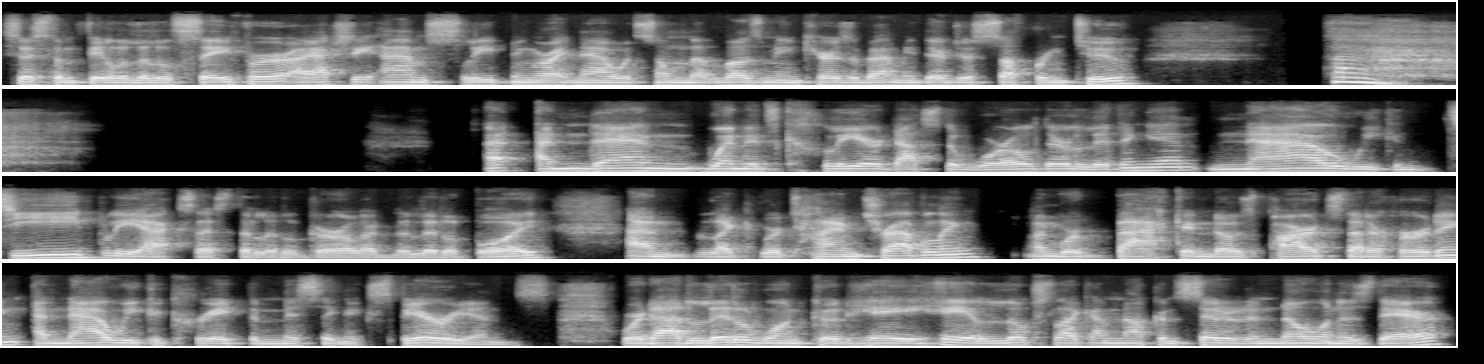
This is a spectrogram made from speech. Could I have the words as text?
system feel a little safer. I actually am sleeping right now with someone that loves me and cares about me. They're just suffering too. and then when it's clear that's the world they're living in now we can deeply access the little girl or the little boy. And like we're time traveling and we're back in those parts that are hurting. And now we could create the missing experience where that little one could hey hey it looks like i'm not considered and no one is there.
